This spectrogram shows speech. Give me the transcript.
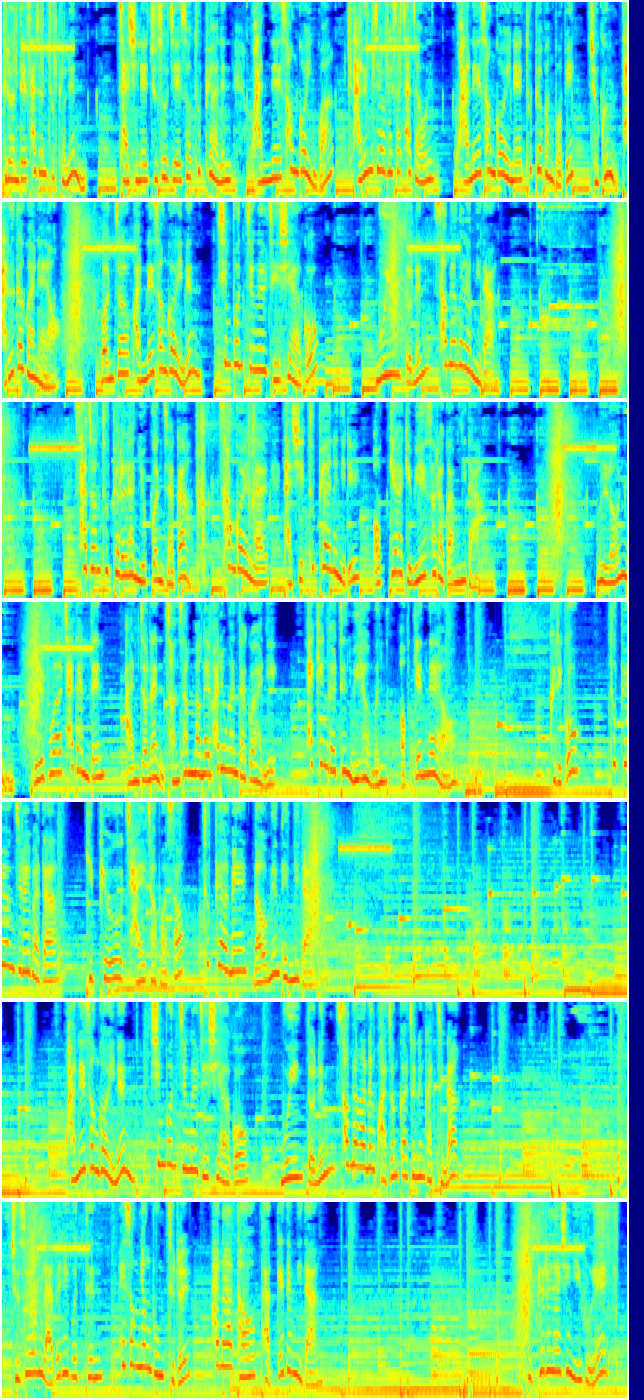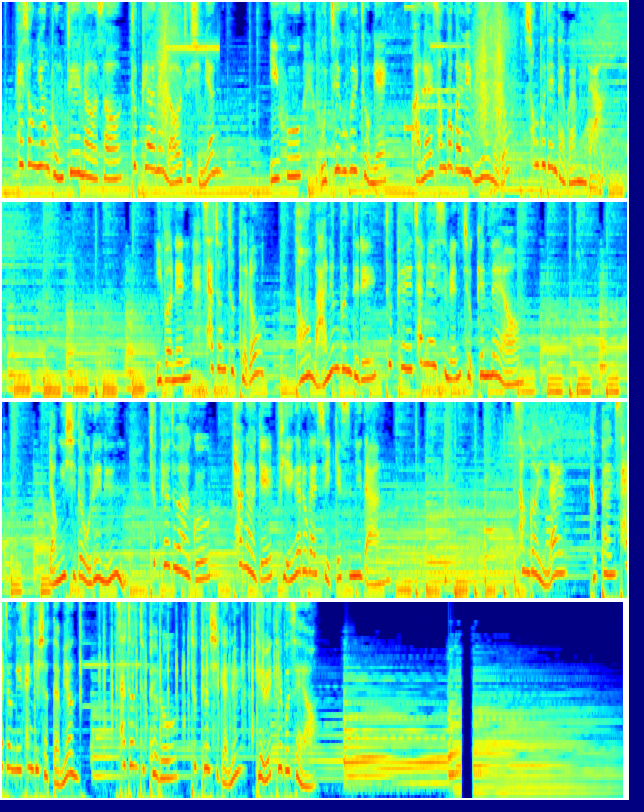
그런데 사전 투표는 자신의 주소지에서 투표하는 관내 선거인과 다른 지역에서 찾아온 관내 선거인의 투표 방법이 조금 다르다고 하네요. 먼저 관내 선거인은 신분증을 제시하고 무인 또는 서명을 합니다. 사전 투표를 한 유권자가 선거일 날 다시 투표하는 일이 없게 하기 위해서라고 합니다. 물론 외부와 차단된 안전한 전산망을 활용한다고 하니 해킹 같은 위험은 없겠네요. 그리고 투표용지를 받아 기표 후 잘 접어서 투표함에 넣으면 됩니다. 관내 선거인은 신분증을 제시하고 무인 또는 서명하는 과정까지는 같으나 주소용 라벨이 붙은 회송용 봉투를 하나 더 받게 됩니다. 기표를 하신 이후에 회송용 봉투에 넣어서 투표함에 넣어주시면 이후 우체국을 통해 관할 선거관리위원회로 송부된다고 합니다. 이번엔 사전투표로 더 많은 분들이 투표에 참여했으면 좋겠네요. 영희 씨도 올해는 투표도 하고 편하게 비행하러 갈 수 있겠습니다. 선거일 날 급한 사정이 생기셨다면 사전투표로 투표 시간을 계획해 보세요.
